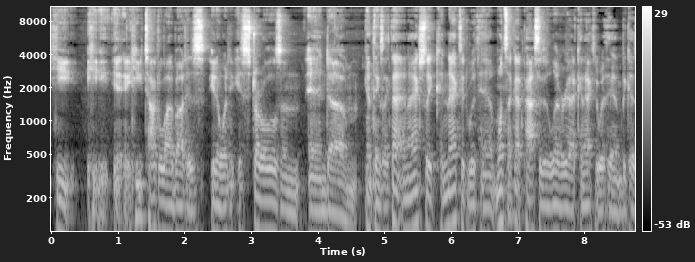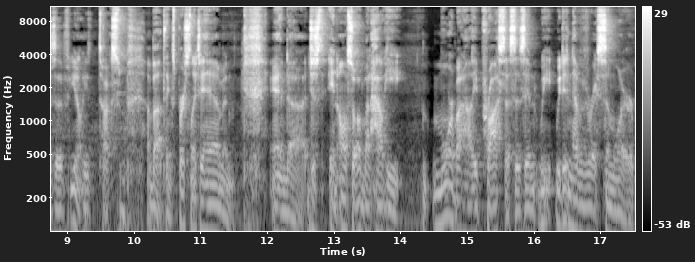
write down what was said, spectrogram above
He he he talked a lot about his you know his struggles and and um, and things like that. And I actually connected with him once I got past the delivery. I connected with him because of you know he talks about things personally to him and and uh, just and also about how he more about how he processes. And we we didn't have a very similar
